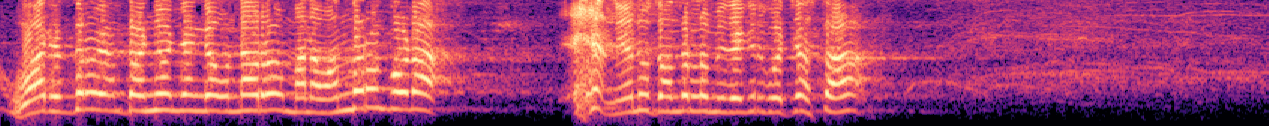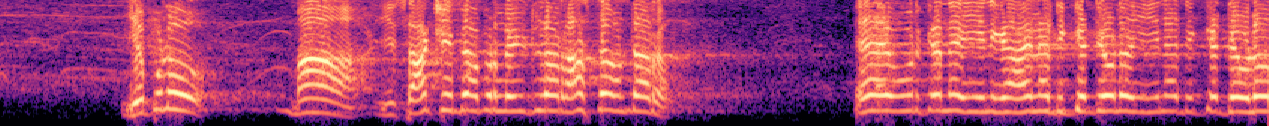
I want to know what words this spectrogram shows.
వారిద్దరూ ఎంత అన్యోన్యంగా ఉన్నారో మనం అందరం కూడా నేను తొందరలో మీ దగ్గరికి వచ్చేస్తా. ఎప్పుడు మా ఈ సాక్షి పేపర్లో ఇంట్లో రాస్తూ ఉంటారు. ఏ ఊరికనే ఈయనకి ఆయన టికెట్ ఇవ్వడు ఈయన టికెట్ ఇవ్వడు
